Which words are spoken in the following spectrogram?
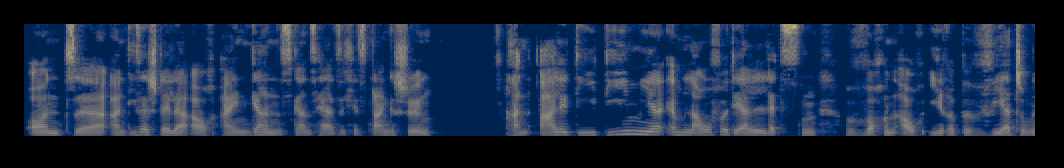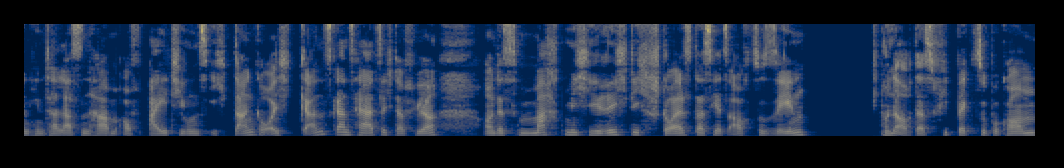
Und äh, an dieser Stelle auch ein ganz, ganz herzliches Dankeschön an alle die, die mir im Laufe der letzten Wochen auch ihre Bewertungen hinterlassen haben auf iTunes. Ich danke euch ganz, ganz herzlich dafür und es macht mich richtig stolz, das jetzt auch zu sehen und auch das Feedback zu bekommen.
